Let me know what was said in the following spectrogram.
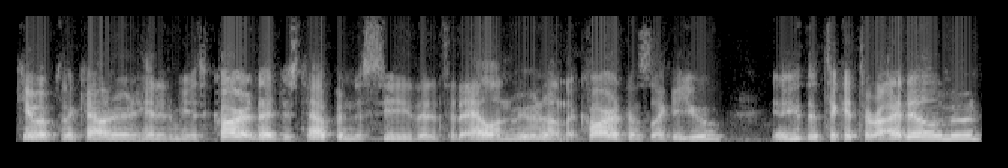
came up to the counter and handed me his card, and I just happened to see that it said Alan Moon on the card. And I was like, "Are you, you, you the ticket to ride Alan Moon?"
